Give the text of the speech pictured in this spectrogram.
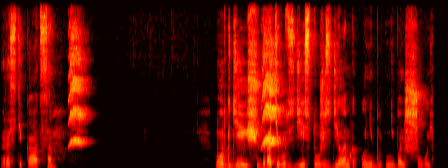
растекаться. Ну вот где еще? Давайте вот здесь тоже сделаем какой-нибудь небольшой.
